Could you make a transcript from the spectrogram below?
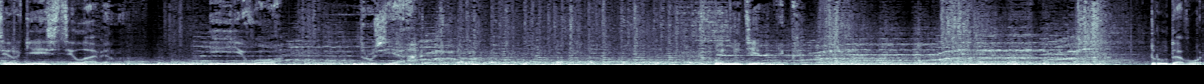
Сергей Стилавин и его друзья. Понедельник. Трудовой.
